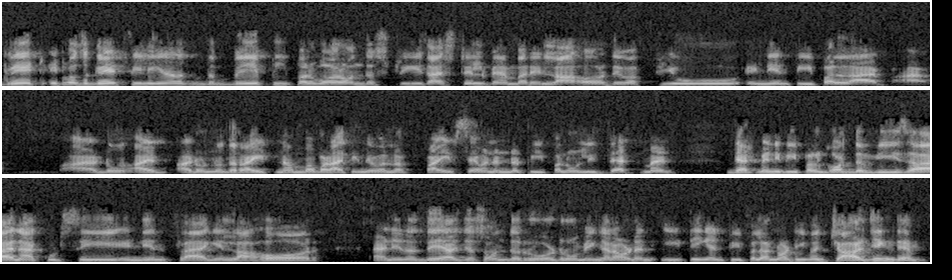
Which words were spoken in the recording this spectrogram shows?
great, it was a great feeling. You know, the way people were on the streets. I still remember in Lahore, there were few Indian people. I, I I don't I, I don't know the right number, but I think there were like five seven hundred people. Only that many that many people got the visa, and I could see Indian flag in Lahore, and you know they are just on the road roaming around and eating, and people are not even charging them.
